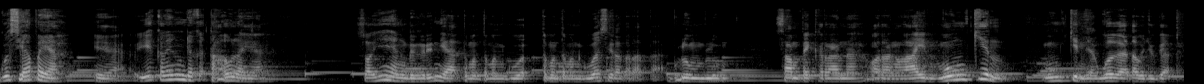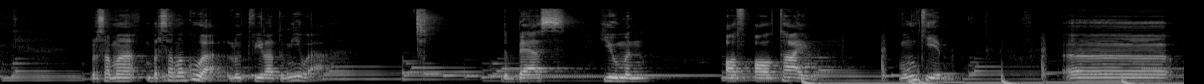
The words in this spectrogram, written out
Gue siapa ya? Ya, ya kalian udah tahu lah ya. Soalnya yang dengerin ya teman-teman gua, teman-teman gua sih rata-rata. Belum belum sampai ke ranah orang lain. Mungkin, mungkin ya gua gak tahu juga. Bersama bersama gua Lutfi Latumiwa. The best human of all time. Mungkin. Eh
